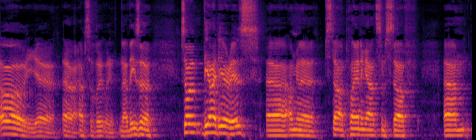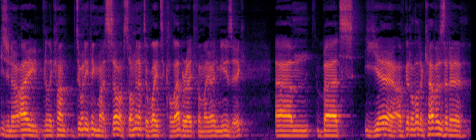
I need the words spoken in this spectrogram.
Oh yeah, oh, absolutely. Now these are. So the idea is, uh, I'm gonna start planning out some stuff because um, you know I really can't do anything myself, so I'm gonna have to wait to collaborate for my own music. Um, but yeah, I've got a lot of covers that are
